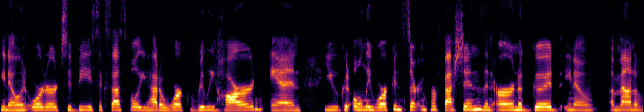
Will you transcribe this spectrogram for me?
you know, in order to be successful, you had to work really hard and you could only work in certain professions and earn a good, you know, amount of,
